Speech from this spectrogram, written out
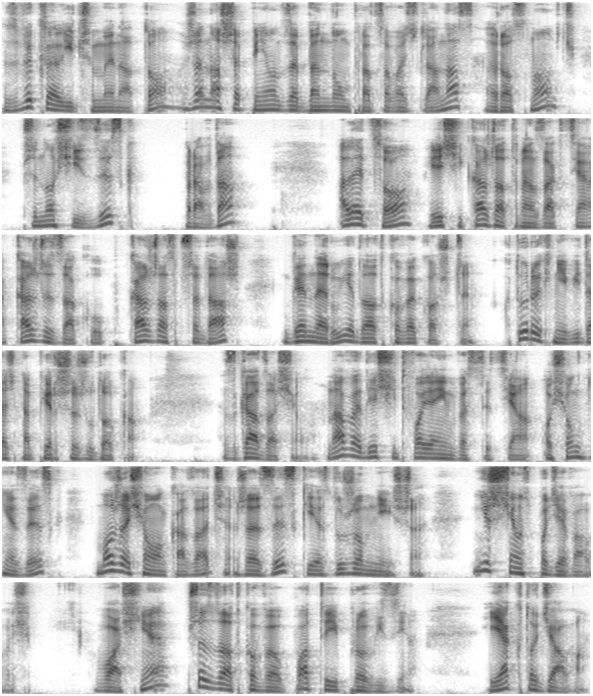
Zwykle liczymy na to, że nasze pieniądze będą pracować dla nas, rosnąć, przynosić zysk, prawda? Ale co, jeśli każda transakcja, każdy zakup, każda sprzedaż generuje dodatkowe koszty, których nie widać na pierwszy rzut oka? Zgadza się, nawet jeśli Twoja inwestycja osiągnie zysk, może się okazać, że zysk jest dużo mniejszy niż się spodziewałeś. Właśnie przez dodatkowe opłaty i prowizje. Jak to działa?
